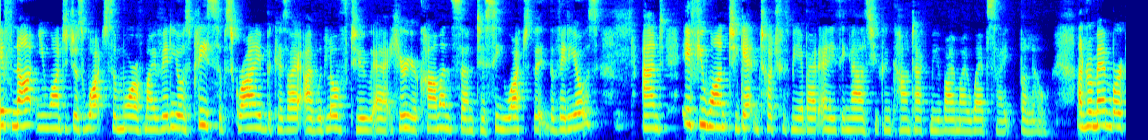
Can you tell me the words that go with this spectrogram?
If not, you want to just watch some more of my videos, please subscribe because I, I would love to uh, hear your comments and to see you watch the, the videos. And if you want to get in touch with me about anything else, you can contact me via my website below. And remember,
